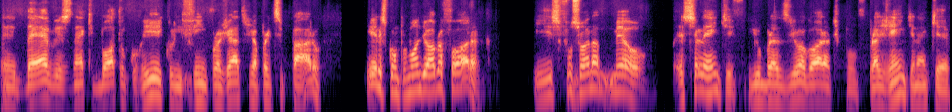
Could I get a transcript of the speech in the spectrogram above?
é, devs, né, que botam currículo, enfim, projetos que já participaram, e eles compram mão de obra fora. E isso funciona, meu, excelente. E o Brasil agora, tipo, pra gente, né, que é,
